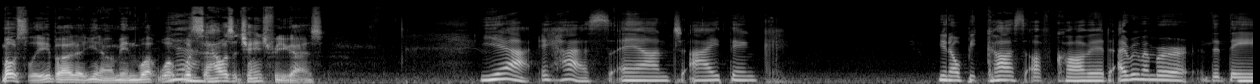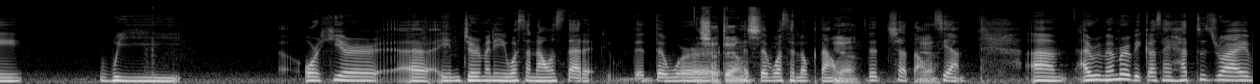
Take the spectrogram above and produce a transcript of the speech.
mostly. But uh, you know, I mean, what what yeah. what's how has it changed for you guys? Yeah, it has, and I think you know because of COVID, I remember the day we or here uh, in Germany, it was announced that, that there were the shutdowns. Uh, there was a lockdown. Yeah. The shutdowns, yeah. yeah. Um, I remember because I had to drive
